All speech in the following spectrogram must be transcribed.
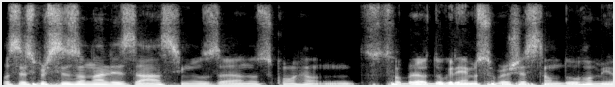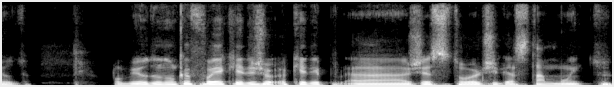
Vocês precisam analisar assim, os anos com, sobre o do Grêmio sobre a gestão do Romildo. O Romildo nunca foi aquele, aquele uh, gestor de gastar muito.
